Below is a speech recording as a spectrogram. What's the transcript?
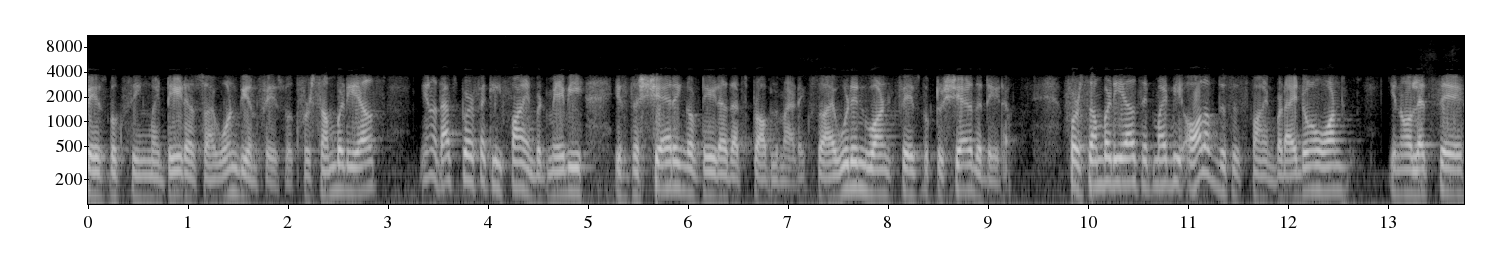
Facebook seeing my data, so I won't be on Facebook. For somebody else, you know, that's perfectly fine, but maybe it's the sharing of data that's problematic. So I wouldn't want Facebook to share the data. For somebody else, it might be all of this is fine, but I don't want, you know, let's say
